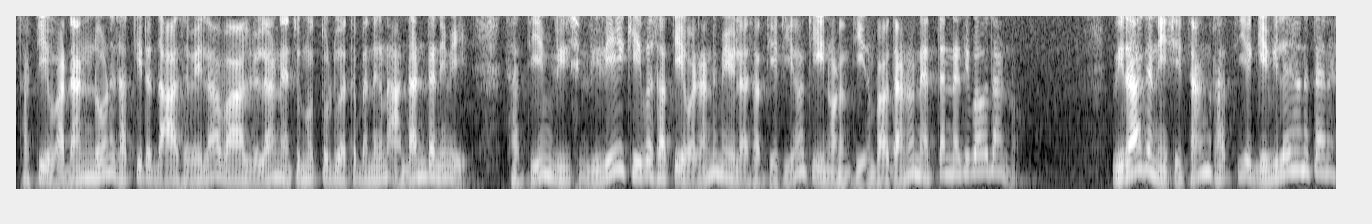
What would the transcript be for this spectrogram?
සතිය වඩන්න ඕනේ සතියට දාස වෙලා වාල් වෙලා නැතුනොත් ඔළුව අත බැඳගෙන අඬන්න නෙවෙයි. සතියෙන් විවේකීව සතිය වඩන්න මේ වෙලාව සතිය තියෙනවා තියෙනවනම් තියෙන බව දන්නවා නැත්තම් නැති බව දන්නවා. විරාගනේසිතං රතිය ගෙවිලා යන තැන.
